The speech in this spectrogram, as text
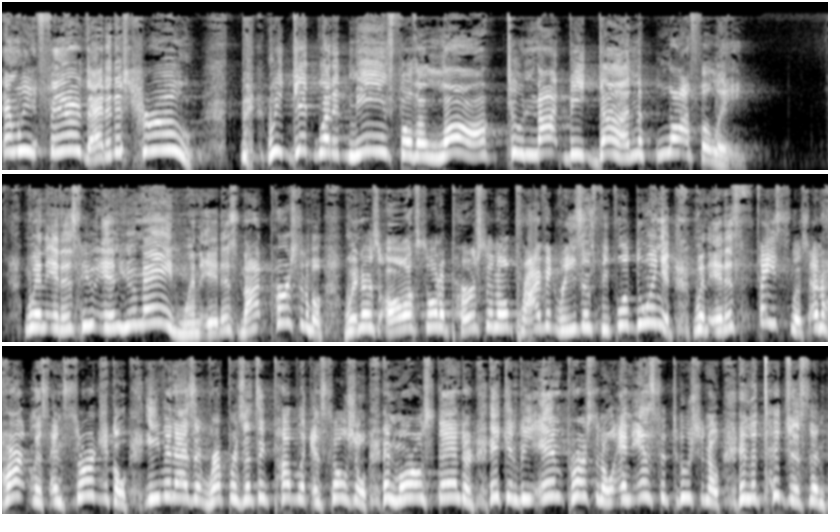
And we fear that it is true. We get what it means for the law to not be done lawfully when it is inhumane, when it is not personable, when there's all sort of personal, private reasons people are doing it, when it is faceless and heartless and surgical, even as it represents a public and social and moral standard, it can be impersonal and institutional and litigious and,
